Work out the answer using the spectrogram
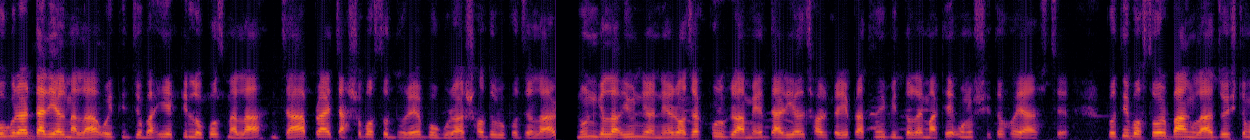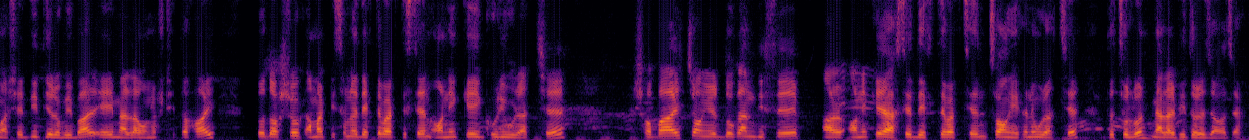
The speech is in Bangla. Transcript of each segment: বগুড়ার দাঁড়িয়াল মেলা, ঐতিহ্যবাহী একটি লোকজ মেলা, যা প্রায় চারশো বছর ধরে বগুড়া সদর উপজেলার নুনগেলা ইউনিয়নের রজাকপুর গ্রামে দাঁড়িয়াল সরকারি প্রাথমিক বিদ্যালয় মাঠে অনুষ্ঠিত হয়ে আসছে। প্রতি বছর বাংলা জ্যৈষ্ঠ মাসের দ্বিতীয় রবিবার এই মেলা অনুষ্ঠিত হয়। তো দর্শক, আমার পিছনে দেখতে পারতেছেন, অনেকেই ঘুড়ি উড়াচ্ছে। সবাই চঙের দোকান দিছে, আর অনেকে আছে দেখতে পাচ্ছেন, চং এখানে উড়াচ্ছে। তো চলুন, মেলার ভিতরে যাওয়া যাক।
